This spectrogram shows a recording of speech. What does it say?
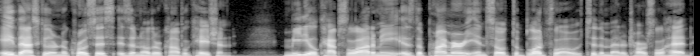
Avascular necrosis is another complication. Medial capsulotomy is the primary insult to blood flow to the metatarsal head.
